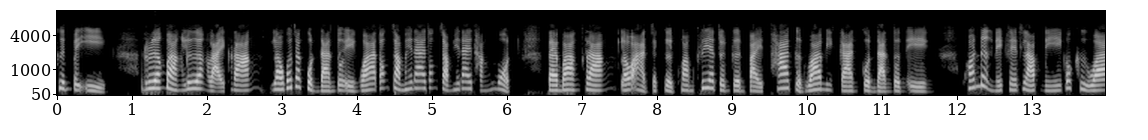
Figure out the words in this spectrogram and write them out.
ขึ้นไปอีก เรื่องบางเรื่องหลายครั้ง เราก็จะกดดันตัวเองว่าต้องจำให้ได้ต้องจำให้ได้ทั้งหมด แต่บางครั้งเราอาจจะเกิดความเครียดจนเกินไป ถ้าเกิดว่ามีการกดดันตนเอง เพราะหนึ่งในเคล็ดลับนี้ก็คือว่า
